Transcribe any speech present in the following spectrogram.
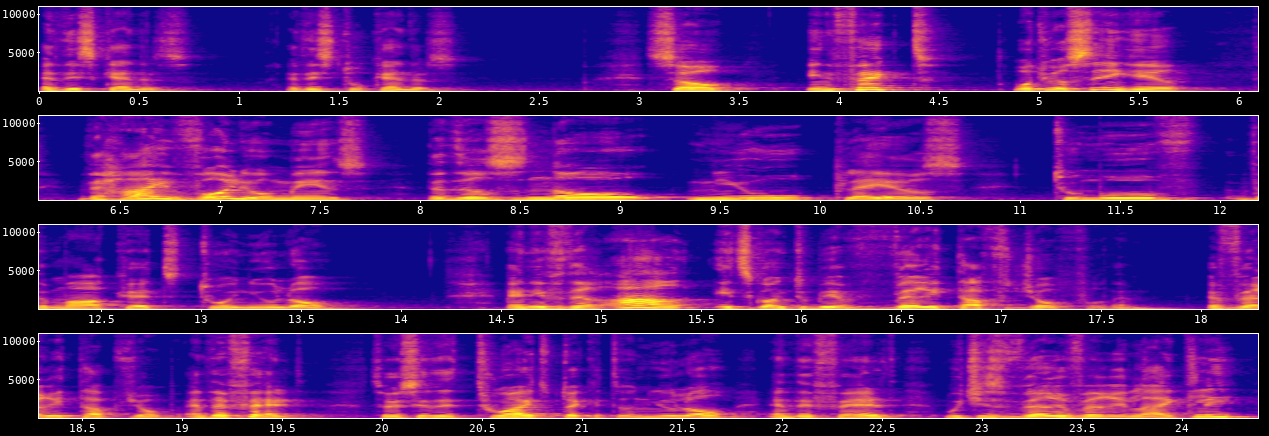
at these candles at these two candles. So in fact, what we're seeing here, the high volume means that there's no new players to move the market to a new low. And if there are, it's going to be a very tough job for them, a very tough job. And they failed. So you see they tried to take it to a new low and they failed, which is very, very likely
